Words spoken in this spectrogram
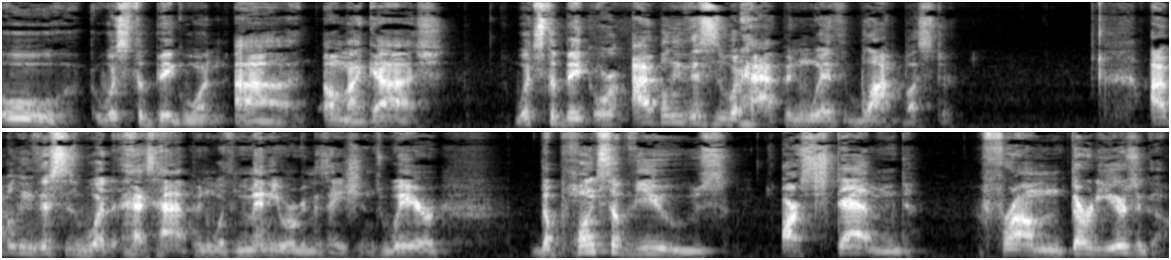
ooh, what's the big one? Uh oh my gosh. What's the big or I believe this is what happened with Blockbuster. I believe this is what has happened with many organizations where the points of views are stemmed from 30 years ago.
